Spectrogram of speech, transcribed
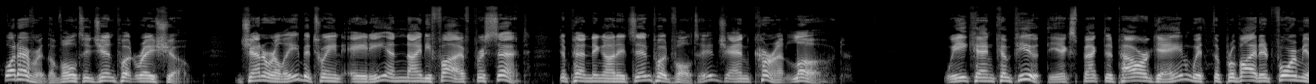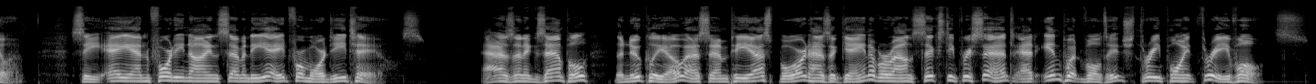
whatever the voltage input ratio, generally between 80 and 95 percent, depending on its input voltage and current load. We can compute the expected power gain with the provided formula. See AN 4978 for more details. As an example, the Nucleo SMPS board has a gain of around 60% at input voltage 3.3 volts.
